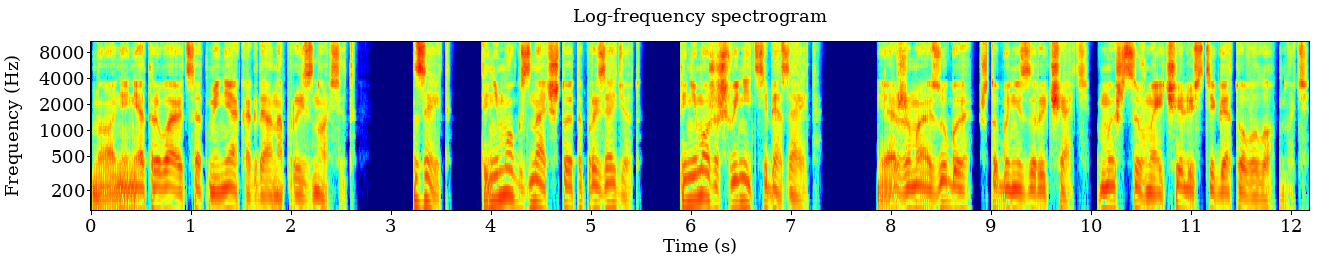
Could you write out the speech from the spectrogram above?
Но они не отрываются от меня, когда она произносит. «Зейд, ты не мог знать, что это произойдет. Ты не можешь винить себя за это». Я сжимаю зубы, чтобы не зарычать. Мышцы в моей челюсти готовы лопнуть.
